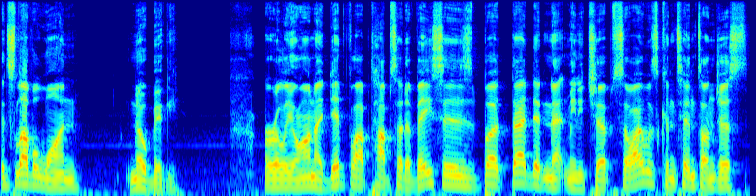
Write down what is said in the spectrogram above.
it's level 1, no biggie. Early on, I did flop top set of aces, but that didn't net me any chips, so I was content on just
